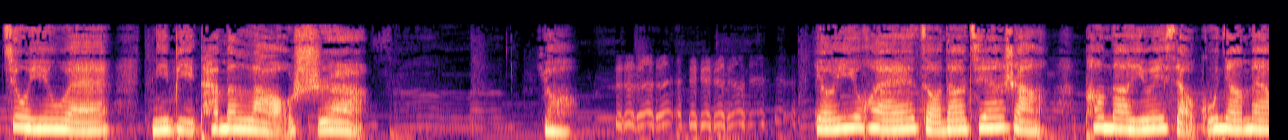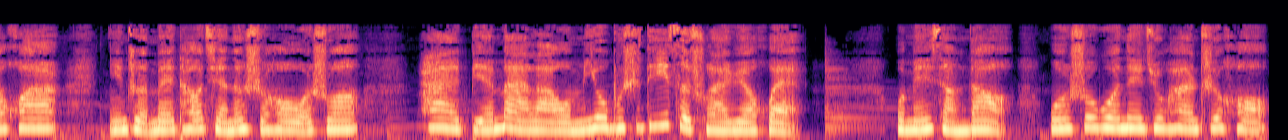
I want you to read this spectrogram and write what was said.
就因为你比他们老实。哟，有一回走到街上，碰到一位小姑娘卖花，你准备掏钱的时候，我说。嗨，别买了，我们又不是第一次出来约会。我没想到，我说过那句话之后，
